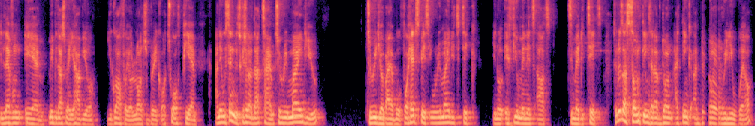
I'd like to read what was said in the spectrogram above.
11 a.m. Maybe that's when you have your, you go out for your lunch break or 12 p.m. And it will send a notification at that time to remind you to read your Bible. For Headspace, it will remind you to take, you know, a few minutes out to meditate. So those are some things that I've done, I think I've done really well.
